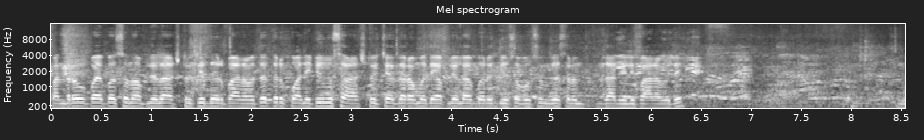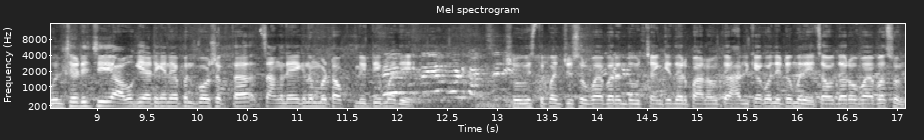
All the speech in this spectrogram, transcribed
पंधरा रुपयापासून आपल्याला अष्ट्रचे दर पाहायला होतात तर क्वालिटीनुसार अष्ट्रच्या दरामध्ये आपल्याला बरेच दिवसापासून घसरण झालेली पाहायला होते गुलछडीची आवक या ठिकाणी आपण पाहू शकता. चांगल्या एक नंबर टॉप क्वालिटीमध्ये चोवीस ते पंचवीस रुपयापर्यंत उच्चांकी दर पाहायला होते हलक्या क्वालिटीमध्ये चौदा रुपयापासून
